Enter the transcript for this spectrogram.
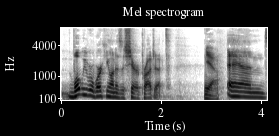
what we were working on as a shared project. Yeah. and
